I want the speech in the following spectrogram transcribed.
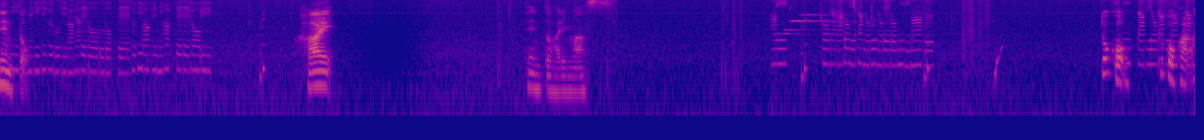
テント。はい。テント張ります。どこ？どこから？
